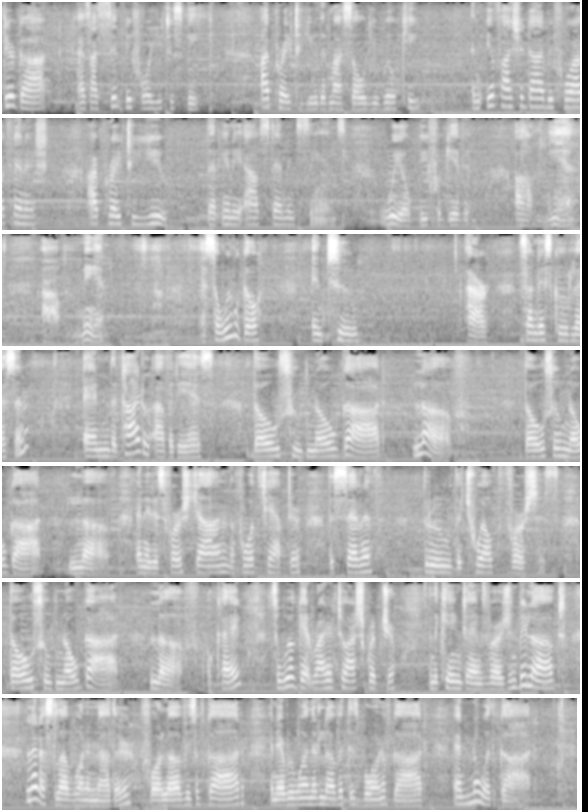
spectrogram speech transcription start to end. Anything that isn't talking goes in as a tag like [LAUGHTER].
Dear God, as I sit before you to speak, I pray to you that my soul you will keep. And if I should die before I finish, I pray to you that any outstanding sins will be forgiven. Amen. Amen. And so we will go into our Sunday school lesson, and the title of it is Those Who Know God Love. Those Who Know God Love. And it is First John, the fourth chapter, the seventh through the twelfth verses. Those who know God love. Okay? So we'll get right into our scripture in the King James Version. Beloved, let us love one another, for love is of God, and everyone that loveth is born of God, and knoweth God.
